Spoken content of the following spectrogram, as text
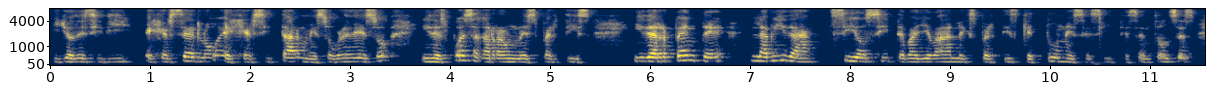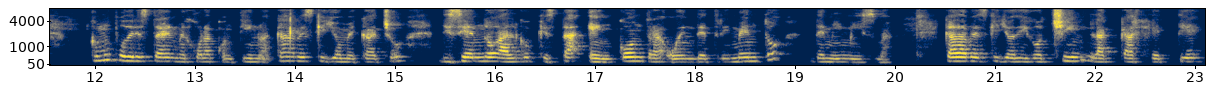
y yo decidí ejercerlo, ejercitarme sobre eso y después agarrar una expertise. Y de repente la vida sí o sí te va a llevar a la expertise que tú necesites. Entonces, ¿cómo poder estar en mejora continua cada vez que yo me cacho diciendo algo que está en contra o en detrimento de mí misma? Cada vez que yo digo, chin, la cajeteé,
